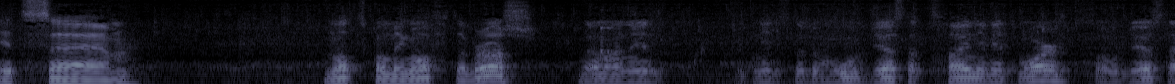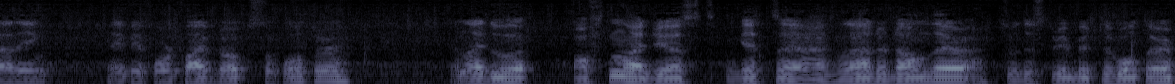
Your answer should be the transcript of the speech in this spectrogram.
it's um, not coming off the brush. Then I need it needs to be moved just a tiny bit more. So just adding maybe four or five drops of water. And I do often I just get a ladder down there to distribute the water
